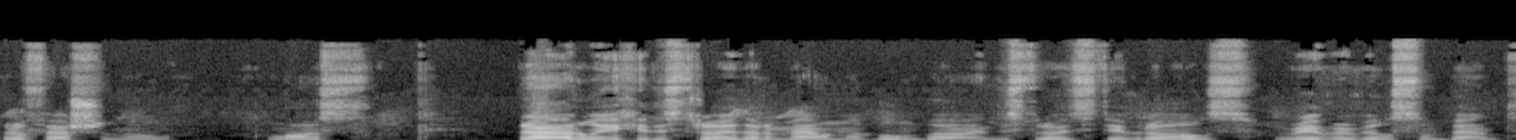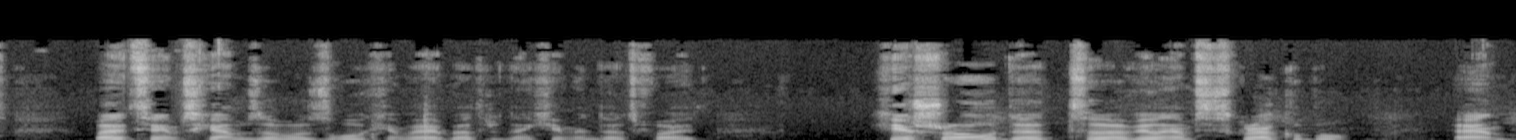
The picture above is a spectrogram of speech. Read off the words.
professional loss. Priorly, he destroyed Armel Mabumba and destroyed Steve Rolls, River Wilson Bent, but it seems Hamzah was looking way better than him in that fight. He showed that uh, Williams is crackable, and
